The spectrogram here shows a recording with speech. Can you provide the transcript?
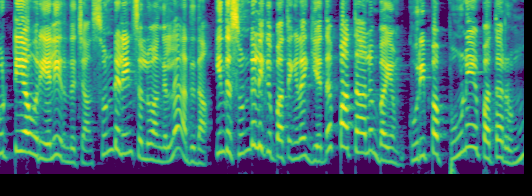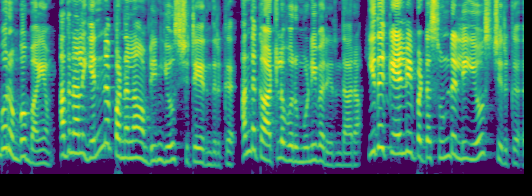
குட்டியா ஒரு எலி இருந்துச்சாம். சுண்டலின்னு சொல்லுவாங்கல்ல அதுதான். இந்த சுண்டலிக்கு பாத்தீங்கன்னா எதை பார்த்தாலும் பயம். குறிப்பா பூனையை பார்த்தா ரொம்ப ரொம்ப பயம். அதனால என்ன பண்ணலாம் அப்படின்னு யோசிச்சுட்டே இருந்திருக்கு. அந்த காட்டுல ஒரு முனிவர் இருந்தாரா இது கேள்விப்பட்ட சுண்டலி யோசிச்சிருக்கு.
